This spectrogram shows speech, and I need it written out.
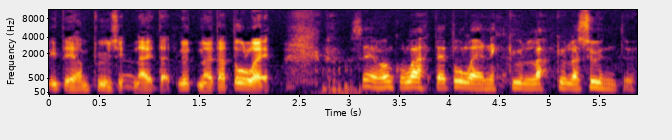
itsehän pyysit näitä, nyt näitä tulee. Se on, kun lähtee tulee, niin kyllä, kyllä syntyy.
